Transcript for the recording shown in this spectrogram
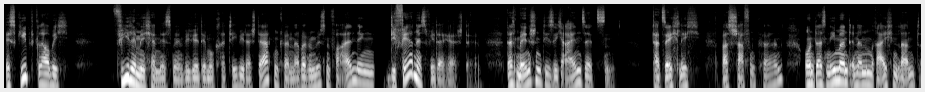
Es gibt, glaube ich, viele Mechanismen, wie wir Demokratie wieder stärken können, aber wir müssen vor allen Dingen die Fairness wiederherstellen, dass Menschen, die sich einsetzen, tatsächlich was schaffen können und dass niemand in einem reichen Land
